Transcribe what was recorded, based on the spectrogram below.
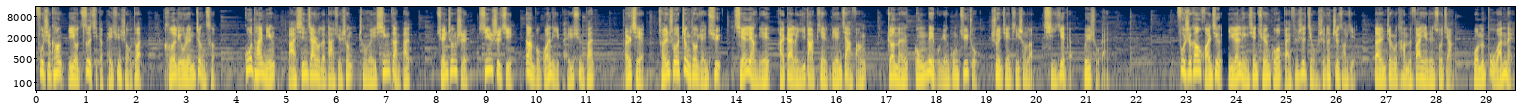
富士康也有自己的培训手段和留人政策。郭台铭把新加入的大学生称为“新干班”，全称是“新世纪干部管理培训班”。而且，传说郑州园区前两年还盖了一大片廉价房，专门供内部员工居住，瞬间提升了企业的归属感。富士康环境已然领先全国百分之九十的制造业，但正如他们发言人所讲，我们不完美，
